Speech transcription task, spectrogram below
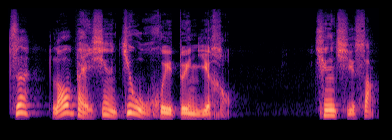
这老百姓就会对你好，轻其上，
